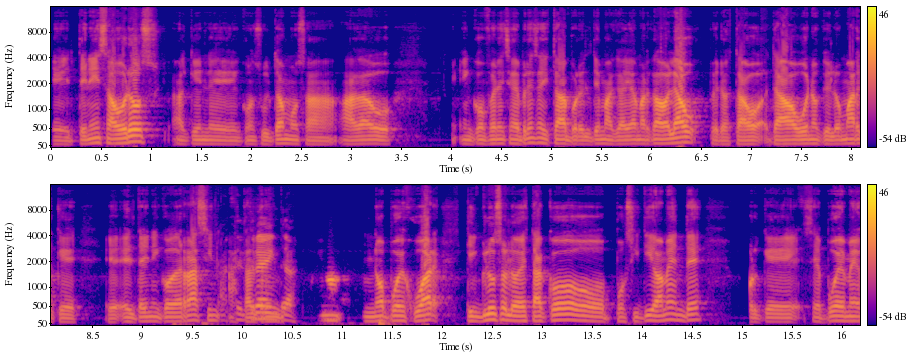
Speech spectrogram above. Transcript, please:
Eh, tenés a Oroz, a quien le consultamos a, a Gago en conferencia de prensa y estaba por el tema que había marcado Lau, pero estaba, estaba bueno que lo marque eh, el técnico de Racing Hasta hasta, el el 30. 30. No, no puede jugar, que incluso lo destacó positivamente porque se puede eh,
